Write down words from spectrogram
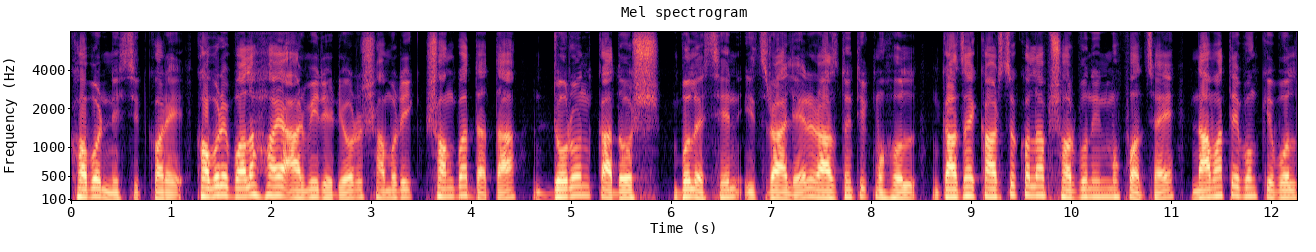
খবর নিশ্চিত করে। খবরে বলা হয়, আর্মি রেডিওর সামরিক সংবাদদাতা ডোরন কাদোস বলেছেন ইসরায়েলের রাজনৈতিক মহল গাজায় কার্যকলাপ সর্বনিম্ন পর্যায়ে নামাতে এবং কেবল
